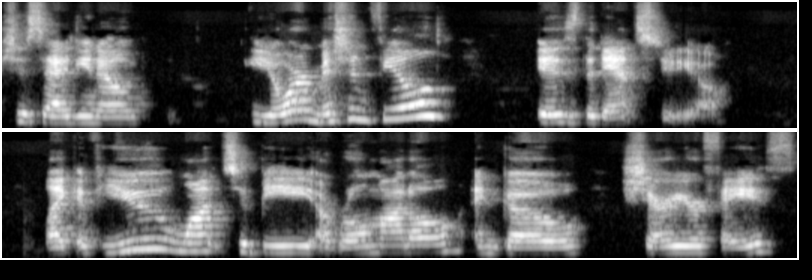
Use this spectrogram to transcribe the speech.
she said, you know, your mission field is the dance studio. Like if you want to be a role model and go share your faith,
